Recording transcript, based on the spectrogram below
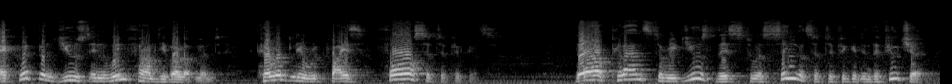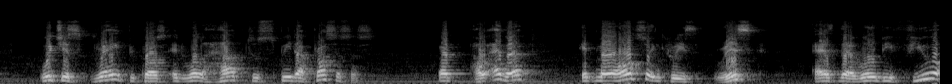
equipment used in wind farm development currently requires four certificates. There are plans to reduce this to a single certificate in the future, which is great because it will help to speed up processes. But however, it may also increase risk as there will be fewer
